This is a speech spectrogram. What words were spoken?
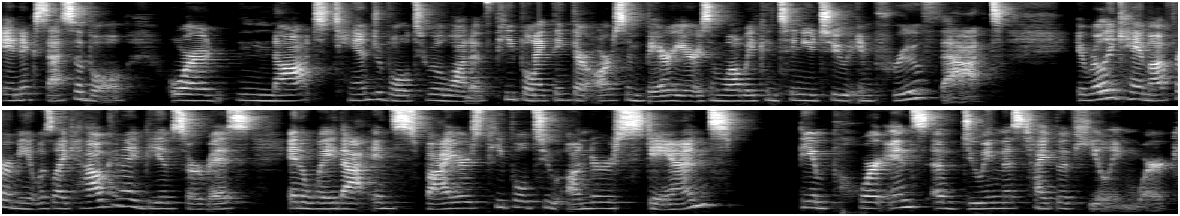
inaccessible or not tangible to a lot of people. I think there are some barriers, and while we continue to improve that, it really came up for me. It was like, how can I be of service in a way that inspires people to understand the importance of doing this type of healing work.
